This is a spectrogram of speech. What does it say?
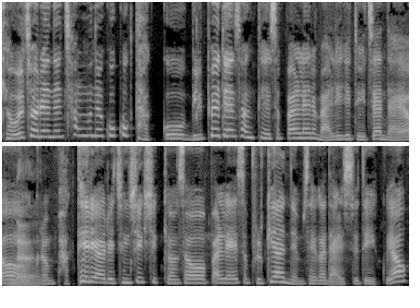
겨울철에는 창문을 꼭꼭 닫고 밀폐된 상태에서 빨래를 말리게 되잖아요. 네. 그럼 박테리아를 증식시켜서 빨래에서 불쾌한 냄새가 날 수도 있고요.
